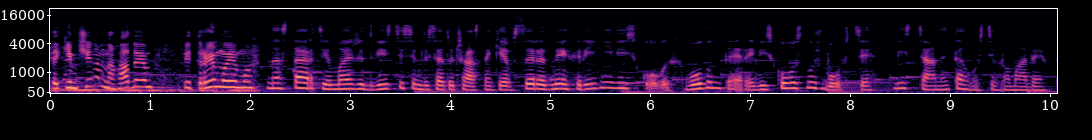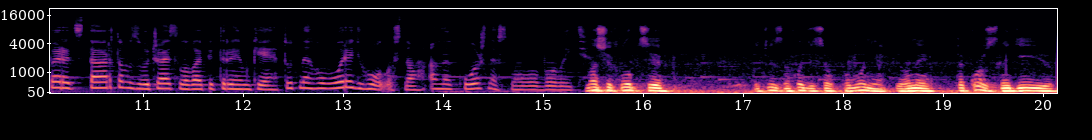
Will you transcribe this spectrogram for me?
таким чином нагадуємо, підтримуємо. На старті майже 270 учасників. Серед них рідні військових, волонтери, військовослужбовці, містяни та гості громади. Перед стартом звучать слова підтримки. Тут не говорять голосно, але кожне слово болить. Наші хлопці, які знаходяться в полоні, і вони також з надією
